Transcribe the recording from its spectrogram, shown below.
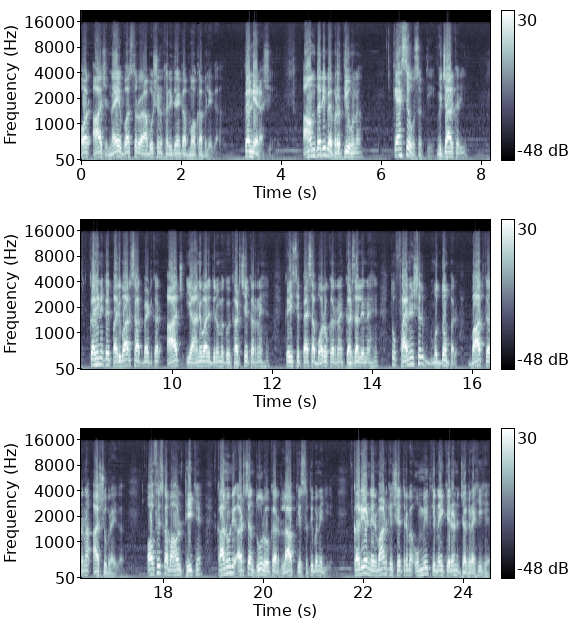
और आज नए वस्त्र और आभूषण खरीदने का मौका मिलेगा। कन्या राशि, आमदनी में वृद्धि होना कैसे हो सकती है? विचार करिए। कहीं ना कहीं परिवार साथ बैठकर आज या आने वाले दिनों में कोई खर्चे करने हैं, कहीं से पैसा बोरो करना है, कर्जा लेना है तो फाइनेंशियल मुद्दों पर बात करना आज शुभ रहेगा। ऑफ़िस का माहौल ठीक है, कानूनी अड़चन दूर होकर लाभ की स्थिति बनेगी। करियर निर्माण के क्षेत्र में उम्मीद की नई किरण जग रही है,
